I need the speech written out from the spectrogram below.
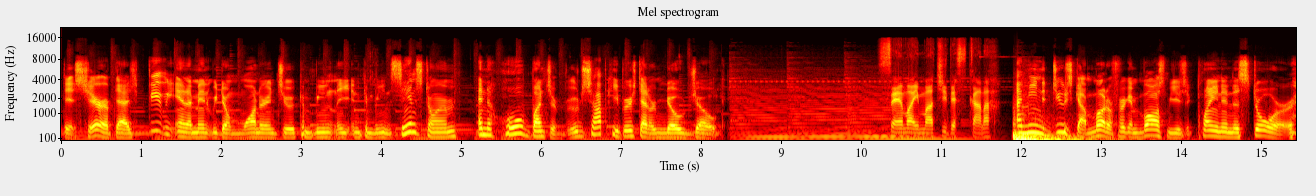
This sheriff that is very adamant we don't wander into a conveniently inconvenient sandstorm. And a whole bunch of rude shopkeepers that are no joke. I mean, the dude's got motherfucking boss music playing in the store.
